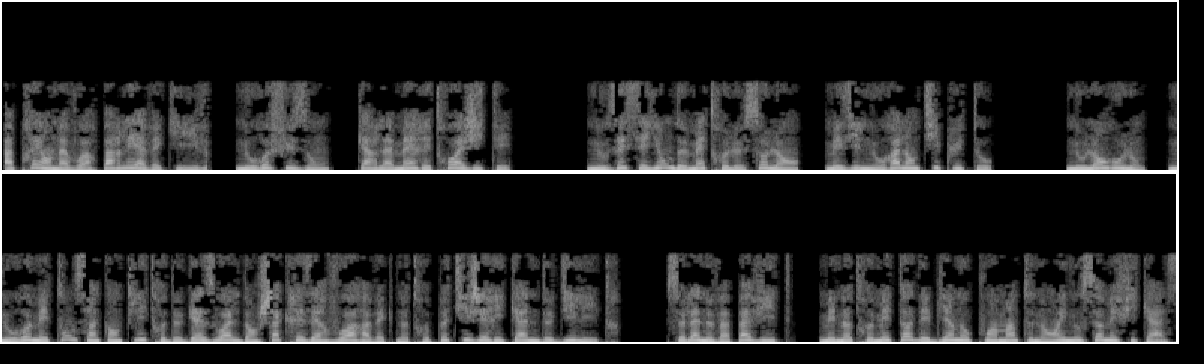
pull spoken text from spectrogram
Après en avoir parlé avec Yves, nous refusons, car la mer est trop agitée. Nous essayons de mettre le solant, mais il nous ralentit plutôt. Nous l'enroulons. Nous remettons 50 litres de gasoil dans chaque réservoir avec notre petit jerrycan de 10 litres. Cela ne va pas vite, mais notre méthode est bien au point maintenant et nous sommes efficaces.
